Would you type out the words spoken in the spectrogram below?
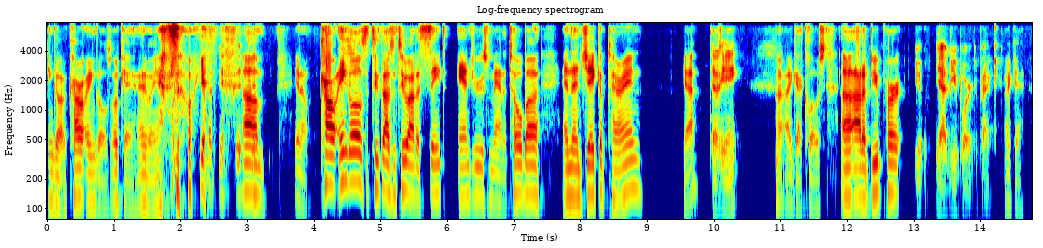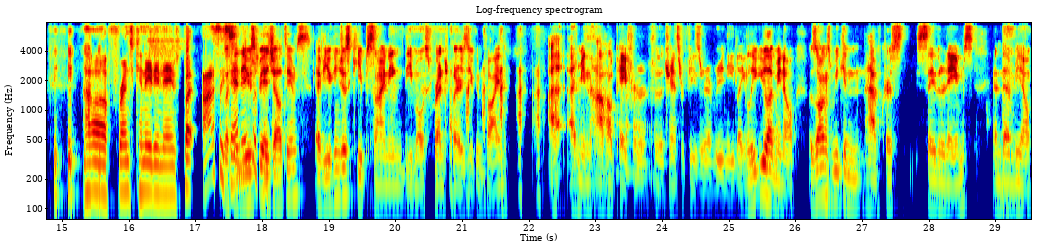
Ingalls. Carl Ingalls. Okay. Anyway, so yeah, um, you know, Carl Ingalls, the 2002 out of St. Andrews, Manitoba, and then Jacob Terrien. Yeah. Terrien. Uh, I got close. Uh, out of Beauport. Yeah, Beauport, Quebec. Okay. uh, French Canadian names, but honestly, Listen, San Diego. USPHL teams, if you can just keep signing the most French players you can find, I, I, mean, I'll pay for for the transfer fees or whatever you need. Like, you let me know. As long as we can have Chris say their names and then, you know,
